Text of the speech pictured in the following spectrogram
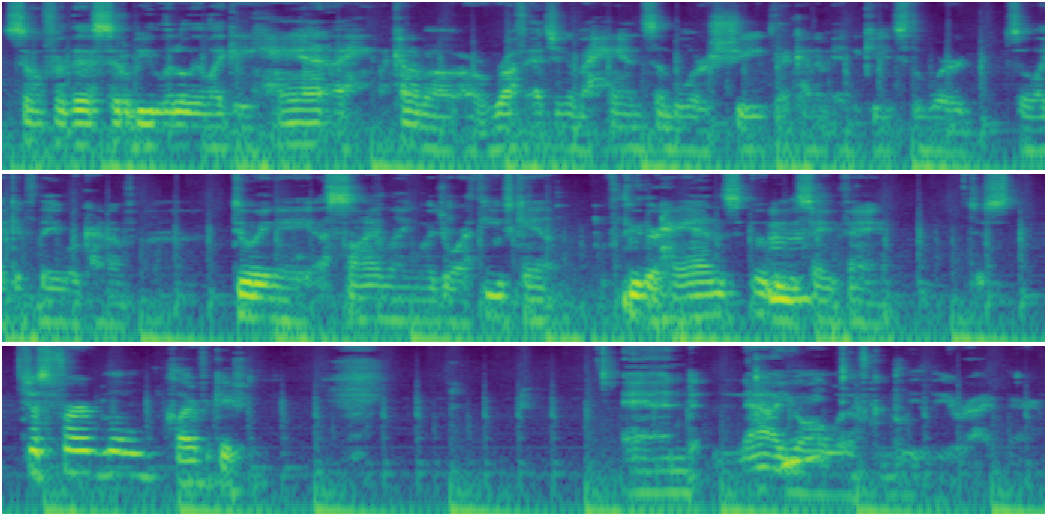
So for this, it'll be literally like a hand, a, kind of a, a rough etching of a hand symbol or shape that kind of indicates the word. So like if they were kind of doing a, a sign language or a thieves cant through their hands, it would be the Mhm. same thing. Just just for a little clarification. And now you all would have completely arrived there.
